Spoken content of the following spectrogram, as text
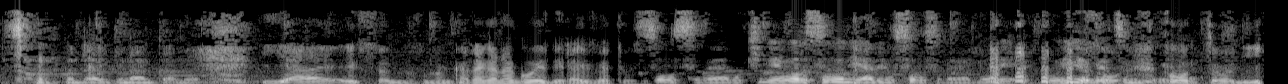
そのライブなんかもう、いやー、S さんのそのガラガラ声でライブやってほしい。そうですね。もう機嫌悪そうにやるよ、そうですね。もういいもういいよ、別に。早朝に、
